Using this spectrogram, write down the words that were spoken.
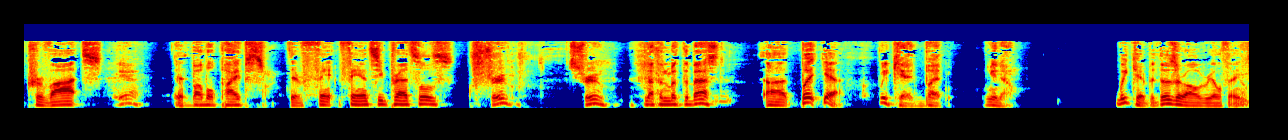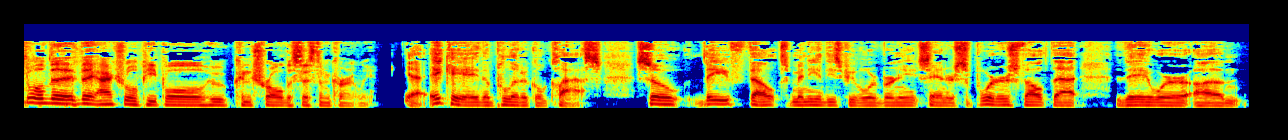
cravats. Yeah. Their bubble pipes. Their fa- fancy pretzels. True. It's true. Nothing but the best. Uh, but yeah. We kid, but you know. We kid, but those are all real things. Well, the, the actual people who control the system currently. Yeah, aka the political class. So they felt, many of these people were Bernie Sanders supporters, felt that they were, um,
